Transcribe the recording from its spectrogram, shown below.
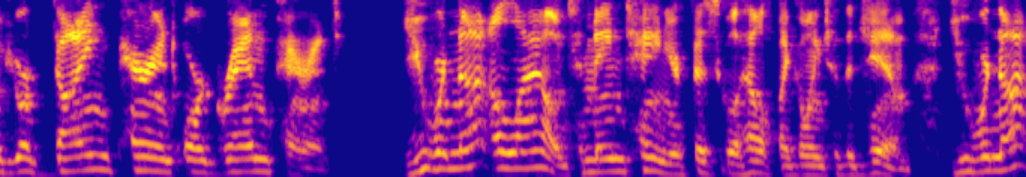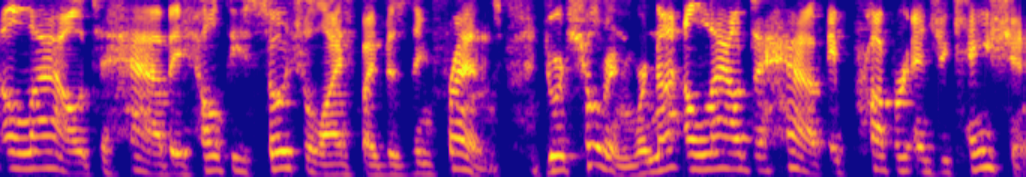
of your dying parent or grandparent. You were not allowed to maintain your physical health by going to the gym. You were not allowed to have a healthy social life by visiting friends. Your children were not allowed to have a proper education.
